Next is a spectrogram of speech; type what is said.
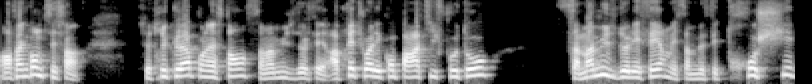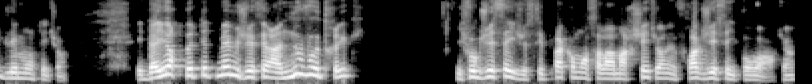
En fin de compte, c'est ça. Ce truc-là, pour l'instant, ça m'amuse de le faire. Après, tu vois, les comparatifs photos, ça m'amuse de les faire, mais ça me fait trop chier de les monter, tu vois. Et d'ailleurs, peut-être même, je vais faire un nouveau truc. Il faut que j'essaye. Je ne sais pas comment ça va marcher, tu vois. Il faudra que j'essaye pour voir, tu vois.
